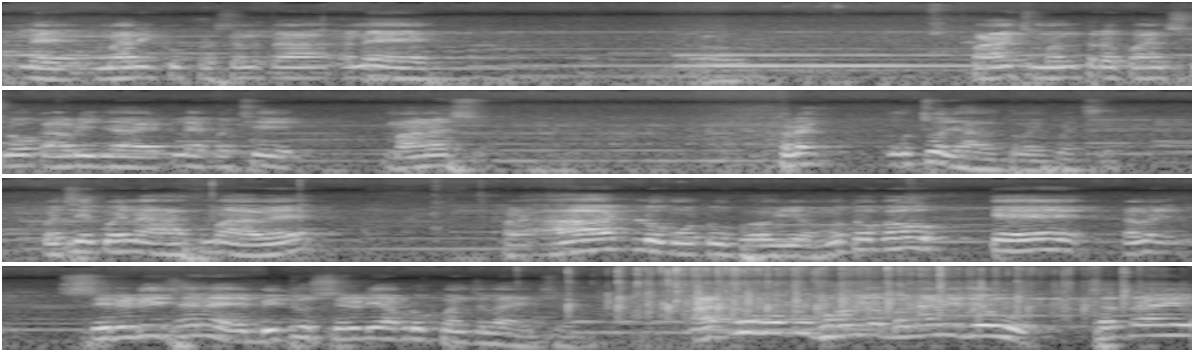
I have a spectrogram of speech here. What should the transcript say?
એટલે મારી ખૂબ પ્રસન્નતા અને પાંચ મંત્ર, પાંચ શ્લોક આવડી જાય એટલે પછી માણસ થોડાક ઊંચો જ હાલતો હોય પછી. પછી કોઈના હાથમાં આવે, પણ આટલું મોટું ભવ્ય. હું તો કહું કે હવે શિરડી છે ને બીજું શિરડી આપણું પંચલાય છે. આટલું મોટું ભવ્ય બનાવી દેવું, છતાંય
